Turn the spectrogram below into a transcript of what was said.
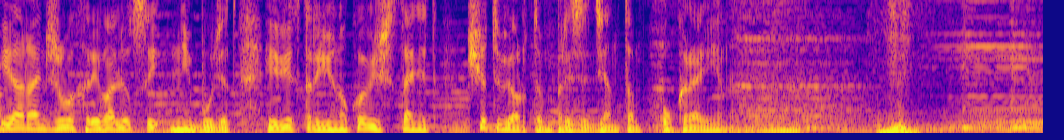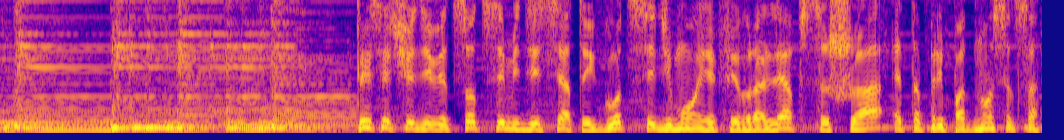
и оранжевых революций не будет. И Виктор Янукович станет четвертым президентом Украины. 1970 год, 7 февраля в США это преподносится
